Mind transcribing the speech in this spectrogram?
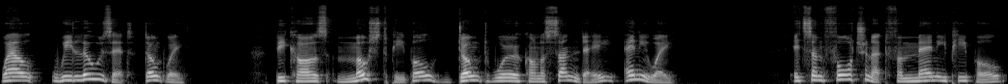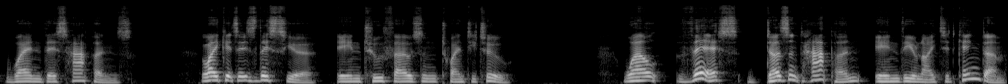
well, we lose it, don't we? Because most people don't work on a Sunday anyway. It's unfortunate for many people when this happens, like it is this year in 2022. Well, this doesn't happen in the United Kingdom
